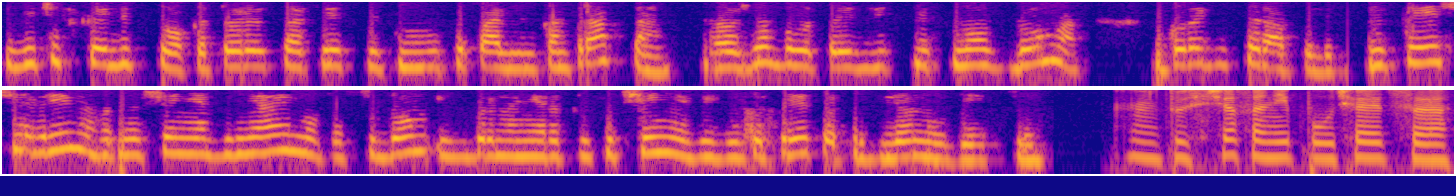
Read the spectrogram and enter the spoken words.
физическое лицо, которое в соответствии с муниципальным контрактом должно было произвести снос дома в городе Сараполе. В настоящее время в отношении обвиняемого судом избрана мера пресечения в виде запрета определенных действий. То есть сейчас они, получается,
